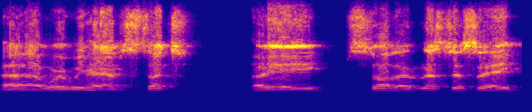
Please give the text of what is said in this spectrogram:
uh, where we have such a sort of, let's just say,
